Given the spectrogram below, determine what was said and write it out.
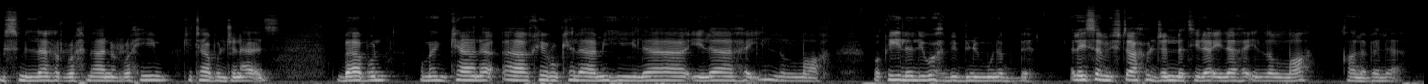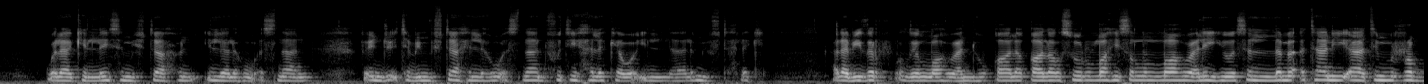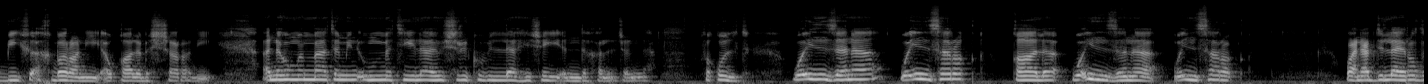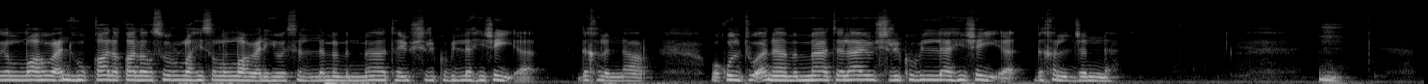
بسم الله الرحمن الرحيم كتاب الجنائز باب ومن كان آخر كلامه لا إله إلا الله وقيل لوهب بن منبه أليس مفتاح الجنة لا إله إلا الله قال بلى ولكن ليس مفتاح إلا له أسنان فإن جئت بمفتاح له أسنان فتح لك وإلا لم يفتح لك عن أبي ذر رضي الله عنه قال قال رسول الله صلى الله عليه وسلم أتاني آت من ربي فأخبرني أو قال بشرني. أنه من مات من أمتي لا يشرك بالله شيئا دخل الجنة. فقلت وإن زنى وإن سرق؟ قال وإن زنى وإن سرق. وعن عبد الله رضي الله عنه قال قال رسول الله صلى الله عليه وسلم من مات يشرك بالله شيئا دخل النار. وقلت أنا من مات لا يشرك بالله شيئا دخل الجنة.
